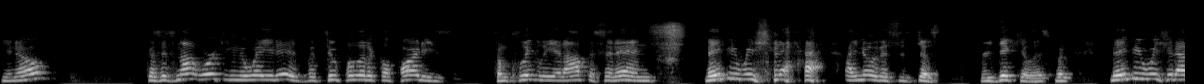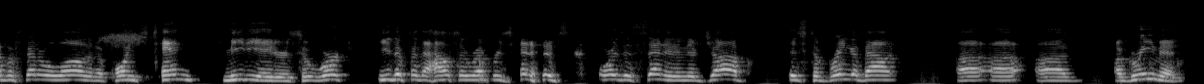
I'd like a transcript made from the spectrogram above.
You know? Because it's not working the way it is with two political parties completely at opposite ends. Maybe we should have, I know this is just ridiculous, but maybe we should have a federal law that appoints 10 mediators who work either for the House of Representatives or the Senate, and their job is to bring about uh, uh, uh, agreement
